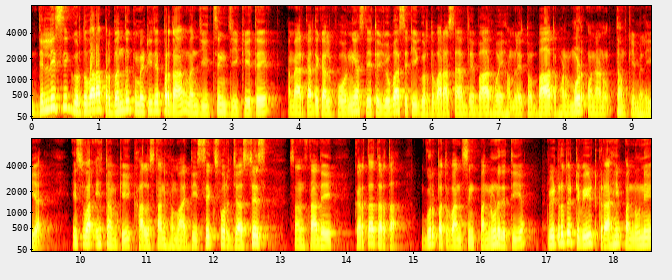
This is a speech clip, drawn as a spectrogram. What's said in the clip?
ਦਿੱਲੀ ਸਿੱਖ ਗੁਰਦੁਆਰਾ ਪ੍ਰਬੰਧਕ ਕਮੇਟੀ ਦੇ ਪ੍ਰਧਾਨ ਮਨਜੀਤ ਸਿੰਘ ਜੀਕੇ ਤੇ ਅਮਰੀਕਾ ਦੇ ਕੈਲੀਫੋਰਨੀਆ ਸਥਿਤ ਯੂਬਾ ਸਿਟੀ ਗੁਰਦੁਆਰਾ ਸਾਹਿਬ ਦੇ ਬਾਹਰ ਹੋਏ ਹਮਲੇ ਤੋਂ ਬਾਅਦ ਹੁਣ ਮੁੜ ਉਹਨਾਂ ਨੂੰ ਧਮਕੀ ਮਿਲੀ ਹੈ। ਇਸ ਵਾਰ ਇਹ ਧਮਕੀ ਖਾਲਿਸਤਾਨੀ ਹਮਾਇਤੀ ਸਿੱਖਸ ਫॉर ਜਸਟਿਸ ਸੰਸਥਾ ਦੇ ਕਰਤਾ ਧਰਤਾ ਗੁਰਪਤਵੰਤ ਸਿੰਘ ਪੰਨੂ ਨੇ ਦਿੱਤੀ ਹੈ। ਟਵਿੱਟਰ ਉੱਤੇ ਟਵੀਟ ਕਰਾਹੀਂ ਪੰਨੂ ਨੇ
